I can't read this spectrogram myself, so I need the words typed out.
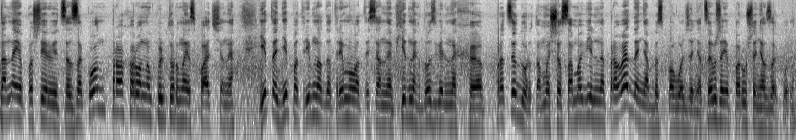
на неї поширюється закон про охорону культурної спадщини, і тоді потрібно дотримуватися необхідних дозвільних процедур, тому що самовільне проведення без погодження це вже є порушення закону.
